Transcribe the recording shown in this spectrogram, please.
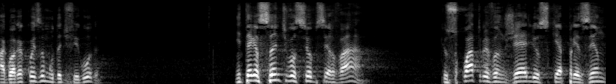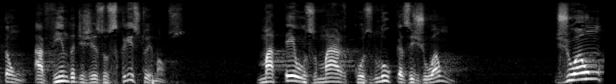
Agora a coisa muda de figura. Interessante você observar que os quatro evangelhos que apresentam a vinda de Jesus Cristo, irmãos, Mateus, Marcos, Lucas e João, João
